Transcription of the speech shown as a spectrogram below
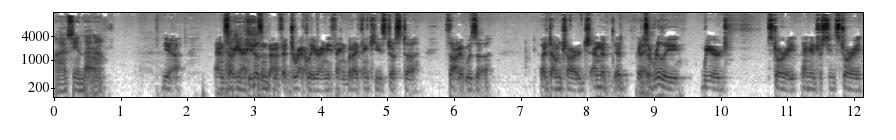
I'm seeing that Um, now. Yeah, and so yeah, he doesn't benefit directly or anything, but I think he's just uh, thought it was a a dumb charge, and it, it, it's a really weird story, an interesting story.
